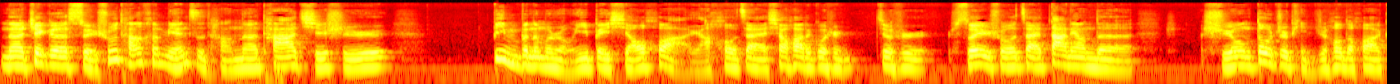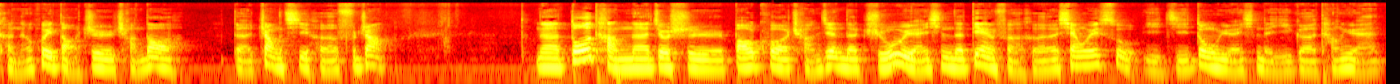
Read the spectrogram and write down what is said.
那这个水疏糖和棉子糖呢，它其实并不那么容易被消化，然后在消化的过程，就是所以说在大量的使用豆制品之后的话，可能会导致肠道的胀气和腹胀。那多糖呢，就是包括常见的植物源性的淀粉和纤维素，以及动物源性的一个糖原。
